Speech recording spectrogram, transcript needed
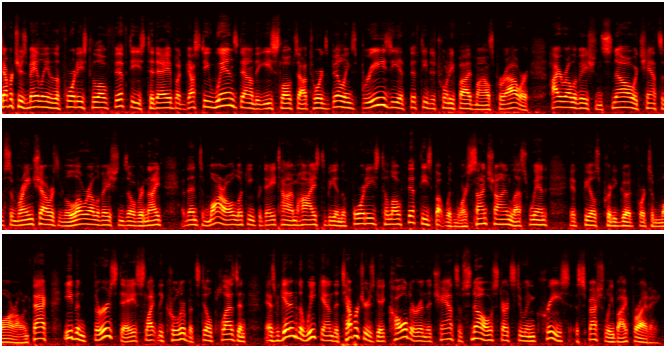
Temperatures mainly into the 40s to low 50s today, but gusty winds down the east slopes out towards Billings, breezy at 15 to 25 miles per hour. Higher elevation snow, a chance of some rain showers in the lower elevations overnight. And then tomorrow, looking for daytime highs to be in the 40s to low 50s, but with more sunshine, less wind, it feels pretty good for tomorrow. In fact, even Thursday, slightly cooler, but still pleasant. As we get into the weekend, the temperatures get colder and the chance of snow starts to increase, especially by Friday.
